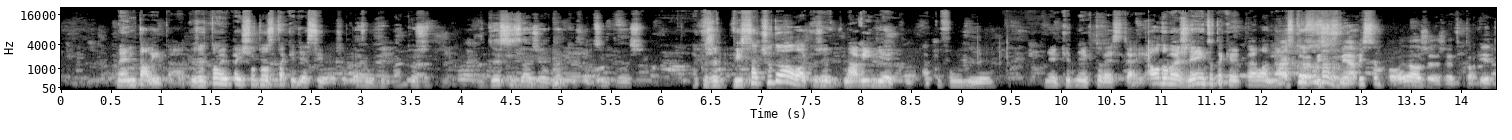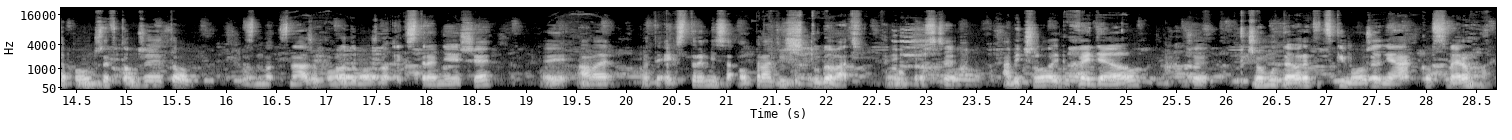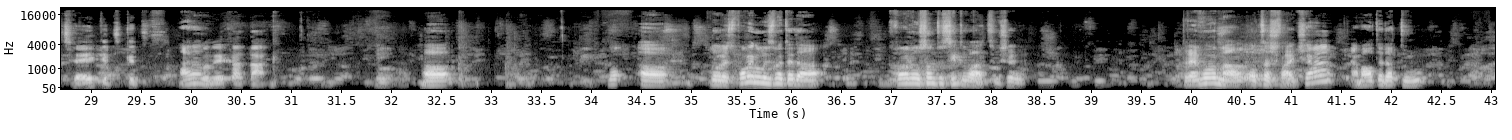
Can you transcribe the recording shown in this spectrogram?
mentalita. Akože to mi prišlo dosť také desivé. Že Neviem, akože, kde si zažil taký pocit, vieš? akože by sa čudoval, akože na vidieku, ako fungujú niekedy niektoré vzťahy. Ale dobre, že nie je to také veľa. Ja by, som, ja by som povedal, že, že to, je to poučné v tom, že je to z, z nášho pohľadu možno extrémnejšie, hej, ale, ale tie extrémy sa oplatí študovať. Hej, proste, aby človek vedel, že k čomu teoreticky môže nejako smerovať, hej, keď, keď to nechá tak. Uh, No a dobre, spomenuli sme teda, spomenul som tú situáciu, že Trevor mal oca Švajčara a mal teda tú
